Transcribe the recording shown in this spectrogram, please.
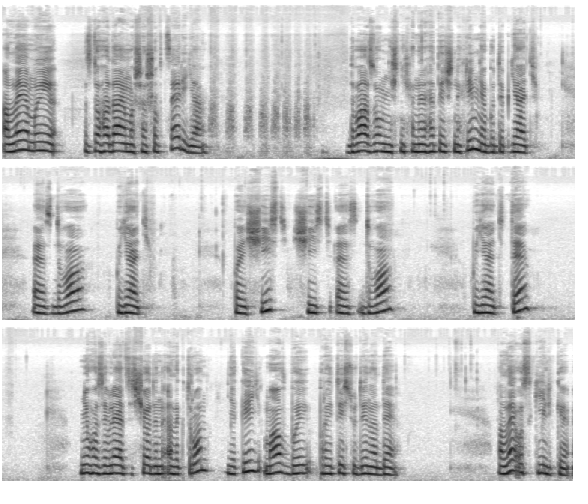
Але ми здогадаємося, що в церія два зовнішніх енергетичних рівня буде 5 С2, 5 П6, 6С2, 5Т. В нього з'являється ще один електрон, який мав би прийти сюди на Д. Але оскільки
